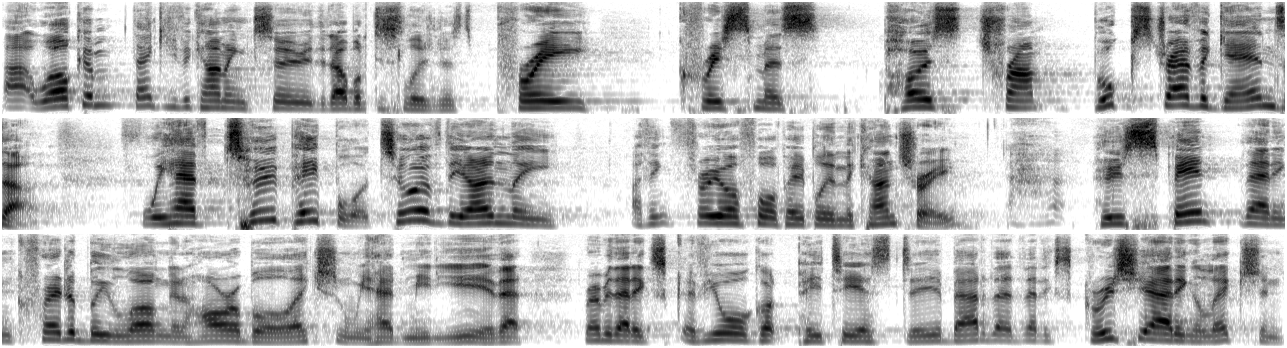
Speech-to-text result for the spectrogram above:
Uh, welcome. Thank you for coming to the Double Disillusionist pre Christmas, post Trump book extravaganza. We have two people, two of the only, I think, three or four people in the country who spent that incredibly long and horrible election we had mid year. That, remember that, have you all got PTSD about it? That, that excruciating election.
